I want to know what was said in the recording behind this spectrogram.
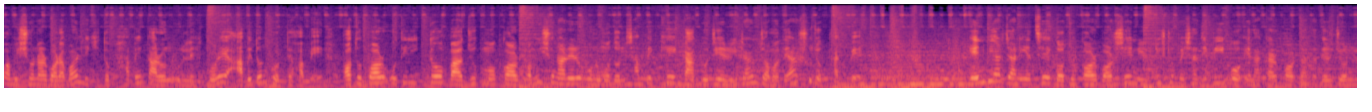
কমিশনার বরাবর লিখিতভাবে কারণ উল্লেখ করে আবেদন করতে হবে। অতপর অতিরিক্ত বা যুগ্ম কর কমিশনারের অনুমোদন সাপেক্ষে কাগজে রিটার্ন জমা দেওয়ার সুযোগ থাকবে। এনবিআর জানিয়েছে, গত কর বর্ষে নির্দিষ্ট পেশাজীবী ও এলাকার করদাতাদের জন্য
